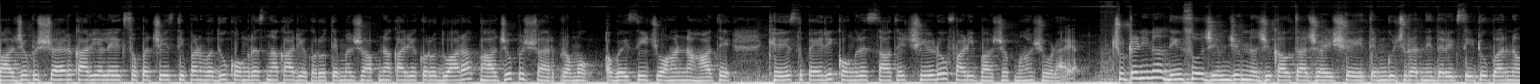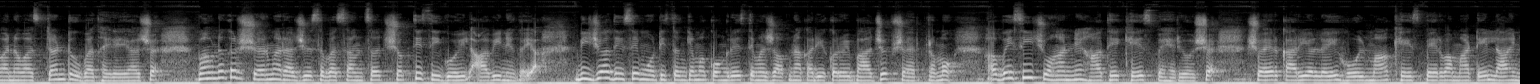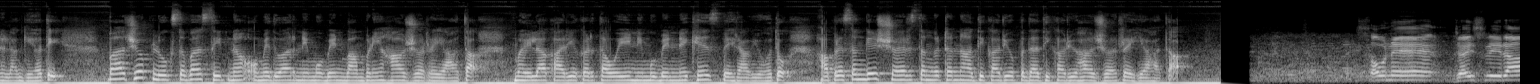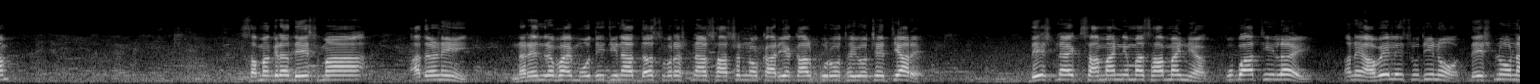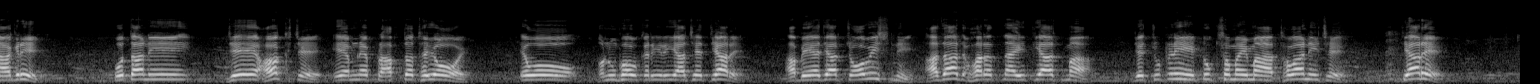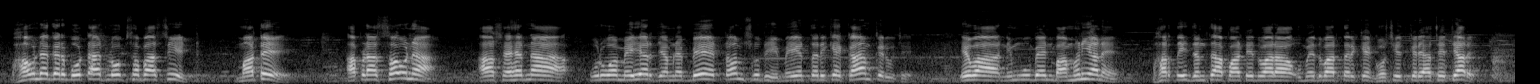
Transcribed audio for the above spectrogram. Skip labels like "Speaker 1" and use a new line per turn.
ભાજપ શહેર કાર્યાલય એકસો પચીસથી પણ વધુ કોંગ્રેસના કાર્યકરો તેમજ આપના કાર્યકરો દ્વારા ભાજપ શહેર પ્રમુખ અભયસિંહ ચૌહાણના હાથે ખેસ પહેરી કોંગ્રેસ સાથે છેડો ફાડી ભાજપમાં જોડાયા. ચૂંટણીના દિવસો જેમ જેમ નજીક આવતા જાય છે, તેમ ગુજરાતની દરેક સીટ ઉપર નવા નવા સ્ટન્ટ ઊભા થઈ રહ્યા છે. ભાવનગર શહેરમાં રાજ્યસભા સાંસદ શક્તિસિંહ ગોહિલ આવીને ગયા. બીજા દિવસે મોટી સંખ્યામાં કોંગ્રેસ તેમજ આપના કાર્યકરોએ ભાજપ શહેર પ્રમુખ અભયસિંહ ચૌહાણને હાથે ખેસ પહેર્યો છે. શહેર કાર્યાલય હોલમાં ખેસ પહેરવા માટે લાઈન લાગી હતી. ભાજપ લોકસભા સીટના ઉમેદવાર નીમુબેન બાંભણી હાજર રહ્યા હતા. મહિલા કાર્યકર્તાઓએ નીમુબેનને ખેસ પહેરાવ્યો હતો. આ પ્રસંગે શહેર સંગઠનના અધિકારીઓ, પદાધિકારીઓ હાજર રહ્યા હતા.
સૌને જય શ્રી રામ સમગ્ર દેશમાં આદરણીય નરેન્દ્રભાઈ મોદીજીના દસ વર્ષના શાસનનો કાર્યકાળ પૂરો થયો છે ત્યારે દેશના એક સામાન્યમાં સામાન્ય કુબાથી લઈ અને હવેલી સુધીનો દેશનો નાગરિક પોતાની જે હક છે એ એમને પ્રાપ્ત થયો હોય એવો અનુભવ કરી રહ્યા છે ત્યારે આ બે હજાર ચોવીસની આઝાદ ભારતના ઇતિહાસમાં જે ચૂંટણી ટૂંક સમયમાં થવાની છે ત્યારે ભાવનગર બોટાદ લોકસભા સીટ માટે આપણા સૌના આ શહેરના પૂર્વ મેયર જેમણે બે ટર્મ સુધી મેયર તરીકે કામ કર્યું છે એવા નિમુબેન બામણિયાને ભારતીય જનતા પાર્ટી દ્વારા ઉમેદવાર તરીકે ઘોષિત કર્યા છે ત્યારે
